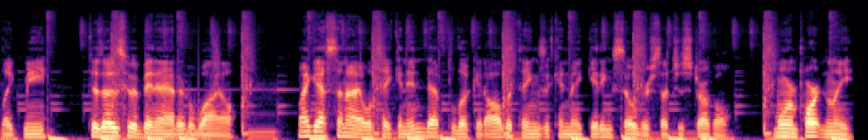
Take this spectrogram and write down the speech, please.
like me, to those who have been at it a while. My guests and I will take an in depth look at all the things that can make getting sober such a struggle. More importantly,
